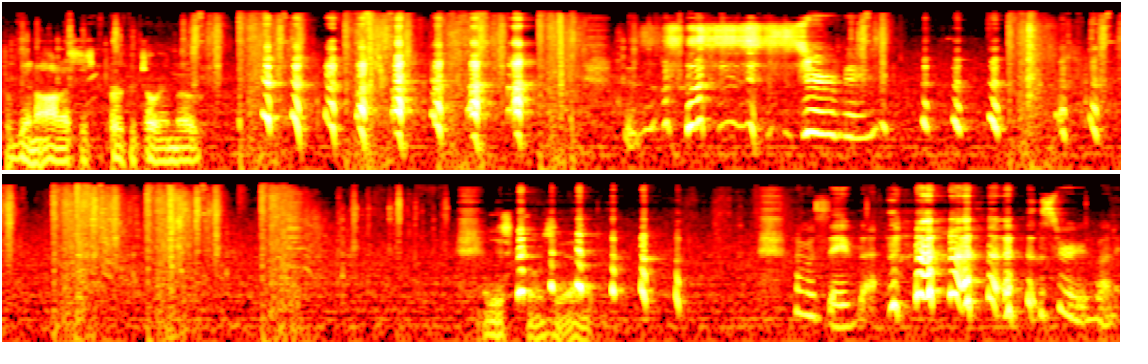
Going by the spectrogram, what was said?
For being honest, it's purgatory mode. this is disturbing. I just close it out. I'm gonna save that. it's very funny.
